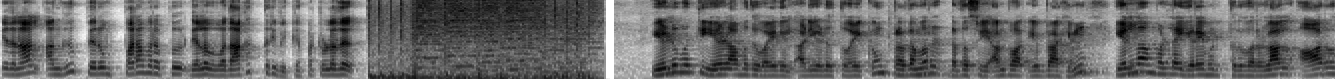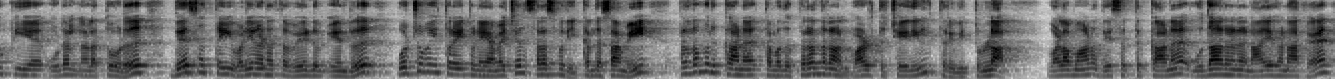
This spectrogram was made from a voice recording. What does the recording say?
இதனால் அங்கு பெரும் பரபரப்பு நிலவுவதாக தெரிவிக்கப்பட்டுள்ளது. எழுபத்தி ஏழாவது வயதில் அடியெடுத்து வைக்கும் பிரதமர் டதஸ்ரீ அன்வார் இப்ராஹிம் எல்லாம் வல்ல இறைவன் திருவருளால் ஆரோக்கிய உடல் நலத்தோடு தேசத்தை வழிநடத்த வேண்டும் என்று ஒற்றுமைத்துறை துணை அமைச்சர் சரஸ்வதி கந்தசாமி பிரதமருக்கான தமது பிறந்தநாள் வாழ்த்துச் செய்தியில் தெரிவித்துள்ளார். வளமான தேசத்திற்கான உதாரண நாயகனாக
